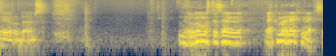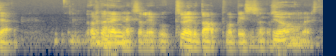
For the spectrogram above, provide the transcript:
Eurodance. Kyllä mä muistan sen, ehkä mä Rednecksia. Oliko Niin. Rednecks oli joku, sillä oli joku tarttuva biisi silloin, kun se Joo. on mun mielestä.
